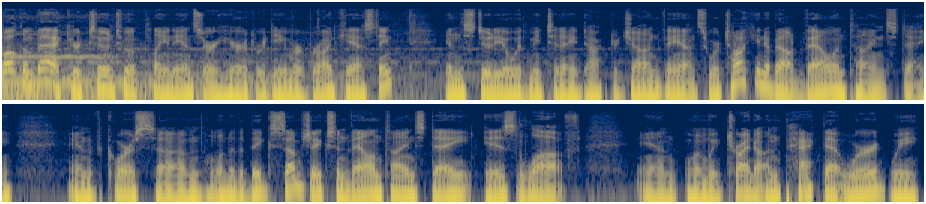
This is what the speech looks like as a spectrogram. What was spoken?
Welcome back. You're tuned to a plain answer here at Redeemer Broadcasting. In the studio with me today, Dr. John Vance. We're talking about Valentine's Day. And of course, um, one of the big subjects in Valentine's Day is love. And when we try to unpack that word, we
